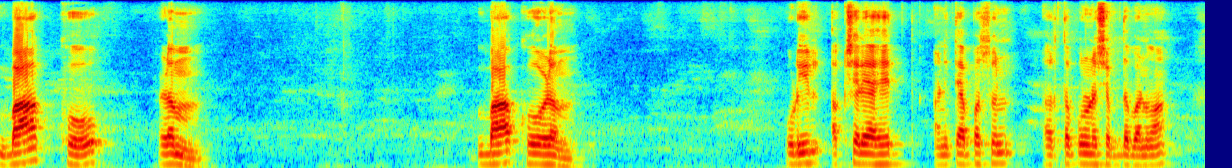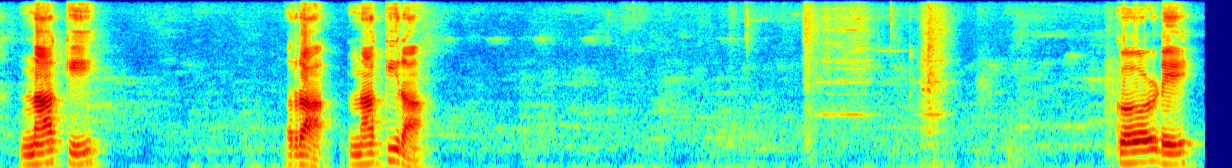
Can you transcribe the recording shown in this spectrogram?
बाखोळम बाखोळम. पुढील अक्षरे आहेत आणि त्यापासून अर्थपूर्ण शब्द बनवा. ना की रा. ना की रा. कडे.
